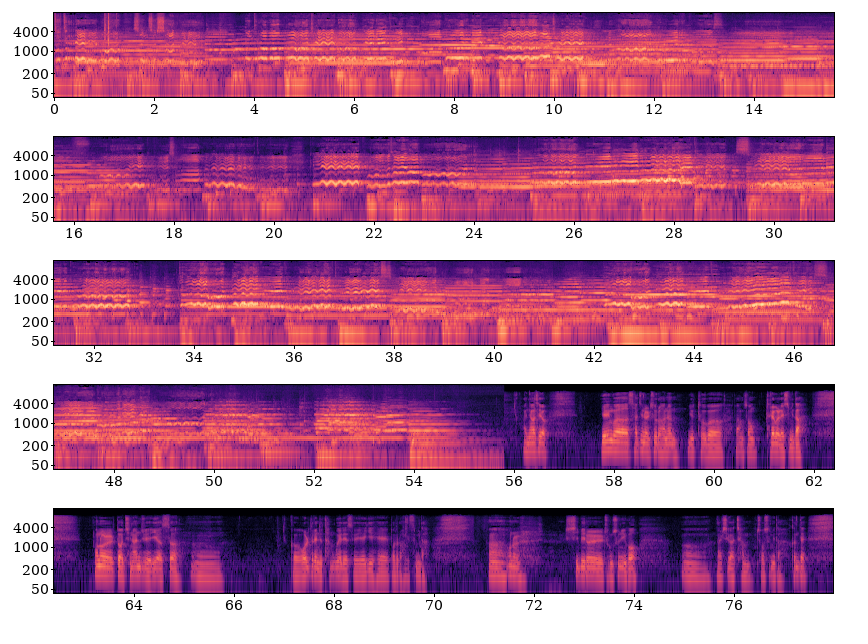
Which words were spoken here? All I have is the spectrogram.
To und 사진을 주로 하는 유튜버 방송 트래블 레스입니다. 오늘 또 지난주에 이어서 어, 그 올드렌즈 탐구에 대해서 얘기해 보도록 하겠습니다. 어, 오늘 11월 중순이고 어, 날씨가 참 좋습니다. 근데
